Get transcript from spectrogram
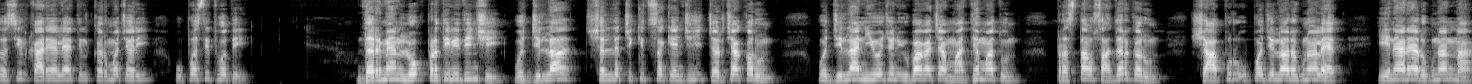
तहसील कार्यालयातील कर्मचारी उपस्थित होते. दरम्यान लोकप्रतिनिधींशी व जिल्हा शल्यचिकित्सक यांच्याशी चर्चा करून व जिल्हा नियोजन विभागाच्या माध्यमातून प्रस्ताव सादर करून शहापूर उपजिल्हा रुग्णालयात येणाऱ्या रुग्णांना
